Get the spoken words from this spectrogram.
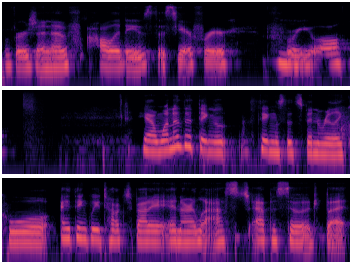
version of holidays this year for for mm. you all. Yeah, one of the thing, things that's been really cool, I think we talked about it in our last episode, but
